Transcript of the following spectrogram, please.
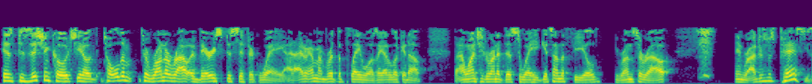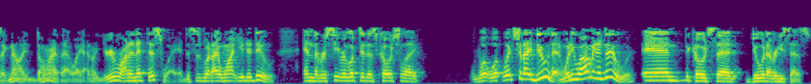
his position coach, you know, told him to run a route a very specific way. I, I don't remember what the play was. I got to look it up. But I want you to run it this way. He gets on the field, he runs the route, and Rodgers was pissed. He's like, "No, don't run it that way. I don't. You're running it this way. This is what I want you to do." And the receiver looked at his coach like, "What? What, what should I do then? What do you want me to do?" And the coach said, "Do whatever he says.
